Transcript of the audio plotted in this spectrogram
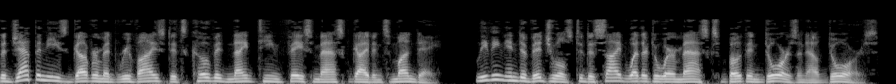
The Japanese government revised its COVID-19 face mask guidance Monday, leaving individuals to decide whether to wear masks both indoors and outdoors.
